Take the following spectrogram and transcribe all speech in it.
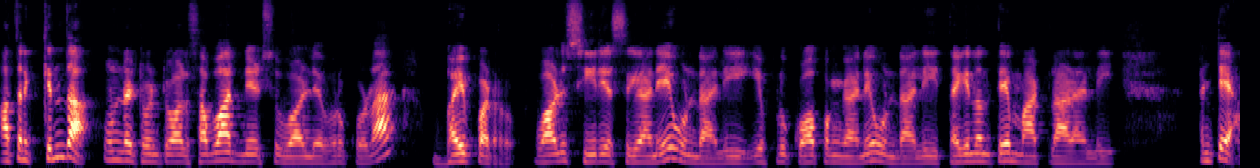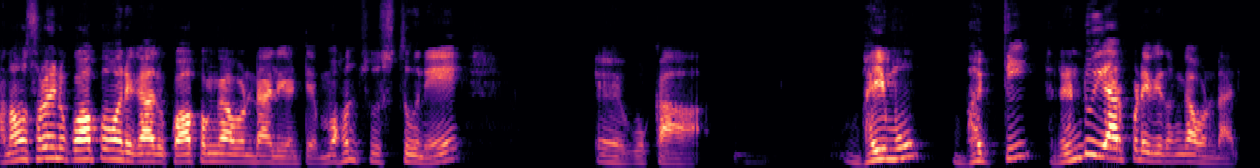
అతని కింద ఉన్నటువంటి వాళ్ళు సబార్డినేట్స్ వాళ్ళు ఎవరు కూడా భయపడరు. వాళ్ళు సీరియస్గానే ఉండాలి. ఎప్పుడు కోపంగానే ఉండాలి. తగినంతే మాట్లాడాలి. అంటే అనవసరమైన కోపం అని కాదు కోపంగా ఉండాలి అంటే మొహం చూస్తూనే ఒక భయము భక్తి రెండూ ఏర్పడే విధంగా ఉండాలి.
